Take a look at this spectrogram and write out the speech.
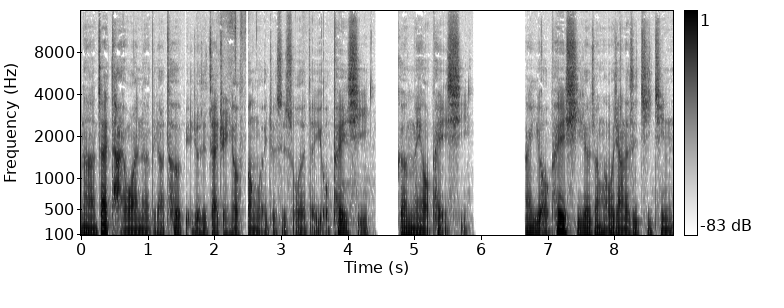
那在台湾呢，比较特别，就是债券又分为就是所谓的有配息跟没有配息。那有配息的状况，我讲的是基金。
